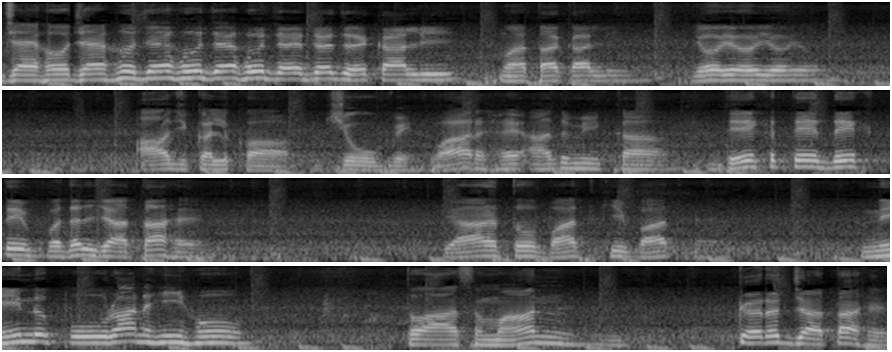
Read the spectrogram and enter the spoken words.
जय हो जय हो जय हो जय हो, जय जय जय काली, माता काली। यो यो यो यो। आजकल का जो व्यवहार है आदमी का, देखते देखते बदल जाता है। प्यार तो बात की बात है। नींद पूरा नहीं हो तो आसमान गरज जाता है।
